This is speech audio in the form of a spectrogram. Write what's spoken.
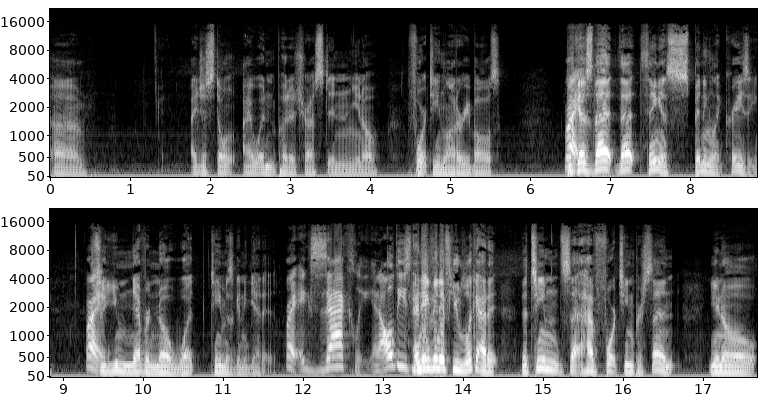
Um I just don't I wouldn't put a trust in, you know, fourteen lottery balls. Right. Because that that thing is spinning like crazy. Right. So you never know what team is gonna get it. Right. Exactly. And all these. And even if you look at it, the teams that have fourteen percent, you know,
